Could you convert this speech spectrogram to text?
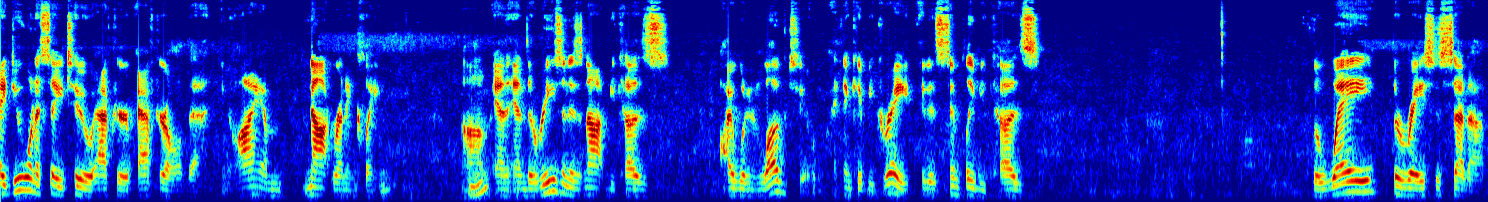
I do want to say too after after all of that, you know, I am not running clean, um, and and the reason is not because I wouldn't love to. I think it'd be great. It is simply because the way the race is set up,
